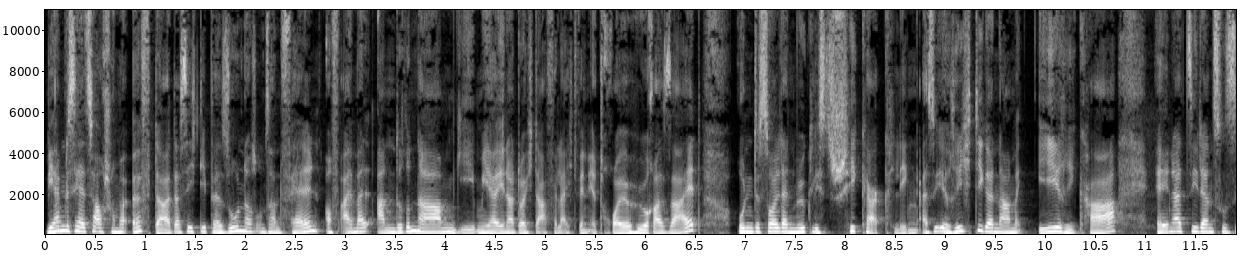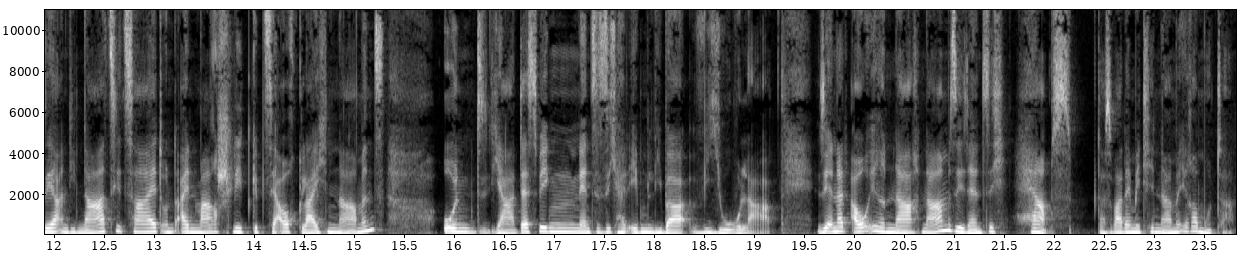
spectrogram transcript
wir haben das ja jetzt auch schon mal öfter, dass sich die Personen aus unseren Fällen auf einmal andere Namen geben. Ihr erinnert euch da vielleicht, wenn ihr treue Hörer seid. Und es soll dann möglichst schicker klingen. Also ihr richtiger Name Erika erinnert sie dann zu sehr an die Nazi-Zeit und ein Marschlied gibt's ja auch gleichen Namens. Und ja, deswegen nennt sie sich halt eben lieber Viola. Sie ändert auch ihren Nachnamen. Sie nennt sich Herbst. Das war der Mädchenname ihrer Mutter.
